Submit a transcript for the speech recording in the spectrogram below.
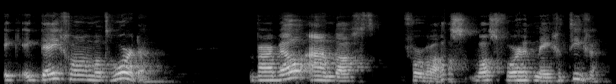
ik, ik deed gewoon wat hoorde. Waar wel aandacht voor was, was voor het negatieve.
